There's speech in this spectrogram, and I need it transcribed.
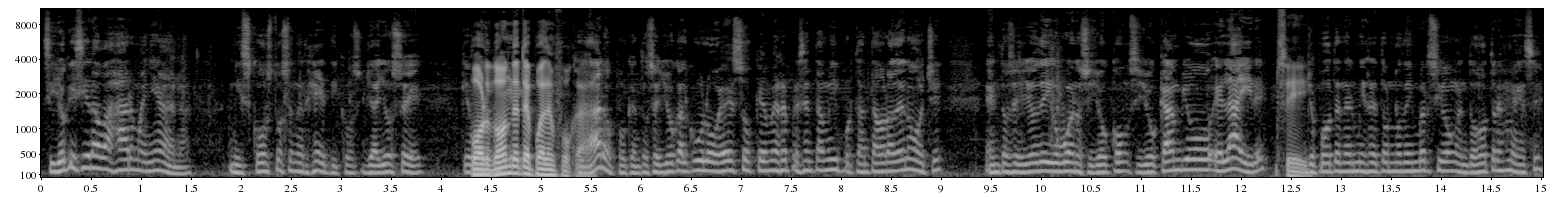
Si yo quisiera bajar mañana mis costos energéticos, ya yo sé que... ¿Por dónde que- te puede enfocar? Claro, porque entonces yo calculo eso que me representa a mí por tanta hora de noche. Entonces yo digo, bueno, si yo, si yo cambio el aire, Sí. yo puedo tener mi retorno de inversión en dos o tres meses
